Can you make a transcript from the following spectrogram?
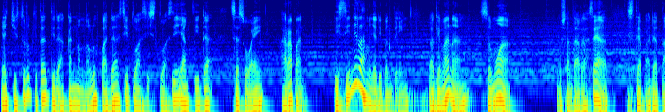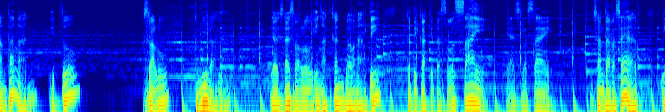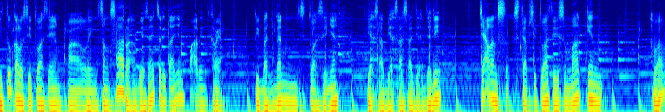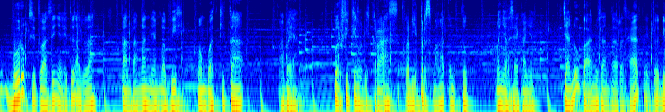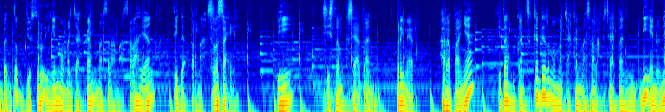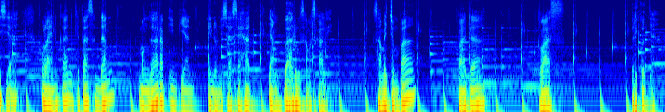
Ya justru kita tidak akan mengeluh pada situasi-situasi yang tidak sesuai harapan. Di sinilah menjadi penting bagaimana semua Nusantara sehat setiap ada tantangan itu selalu gembira gitu. Ya saya selalu ingatkan bahwa nanti ketika kita selesai ya selesai Nusantara sehat itu kalau situasi yang paling sengsara biasanya ceritanya yang paling keren dibandingkan situasinya biasa-biasa saja. Jadi challenge setiap situasi semakin apa buruk situasinya itu adalah tantangan yang lebih membuat kita apa ya berpikir lebih keras, lebih bersemangat untuk menyelesaikannya. Jangan lupa Nusantara Sehat itu dibentuk justru ingin memecahkan masalah-masalah yang tidak pernah selesai di sistem kesehatan primer. Harapannya kita bukan sekedar memecahkan masalah kesehatan di Indonesia, melainkan kita sedang menggarap impian Indonesia sehat yang baru sama sekali. Sampai jumpa pada kelas berikutnya.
